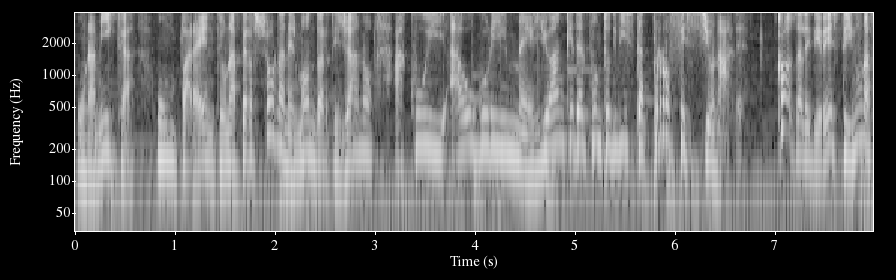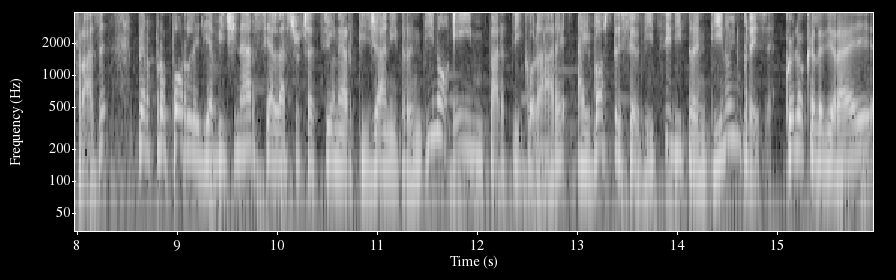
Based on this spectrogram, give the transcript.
un'amica, un parente, una persona nel mondo artigiano a cui auguri il meglio anche dal punto di vista professionale, cosa le diresti in una frase per proporle di avvicinarsi all'Associazione Artigiani Trentino e in particolare ai vostri servizi di Trentino Imprese? Quello che le direi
